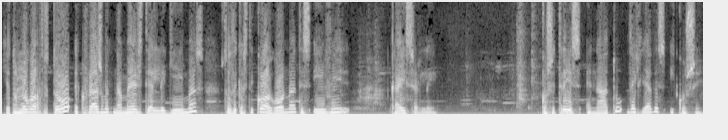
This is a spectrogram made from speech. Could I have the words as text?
Για τον λόγο αυτό εκφράζουμε την αμέριστη αλληλεγγύη μας στο δικαστικό αγώνα της Ivy Kaiserly. 23 Ενάτου 2020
